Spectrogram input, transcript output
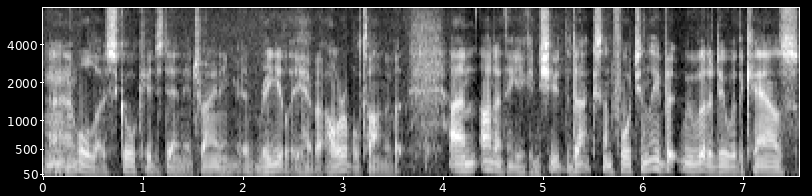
Mm. Um, all those school kids down there training regularly have a horrible time of it. Um, I don't think you can shoot the ducks, unfortunately, but we've got to deal with the cows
